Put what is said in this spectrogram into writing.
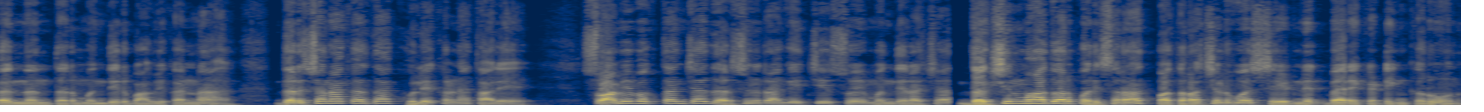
तदनंतर मंदिर भाविकांना दर्शनाकरता खुले करण्यात आले. स्वामी भक्तांच्या दर्शन रांगेची सोय मंदिराच्या दक्षिण महाद्वार परिसरात पत्राचेड व शेडनेट बॅरिकेटिंग करून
